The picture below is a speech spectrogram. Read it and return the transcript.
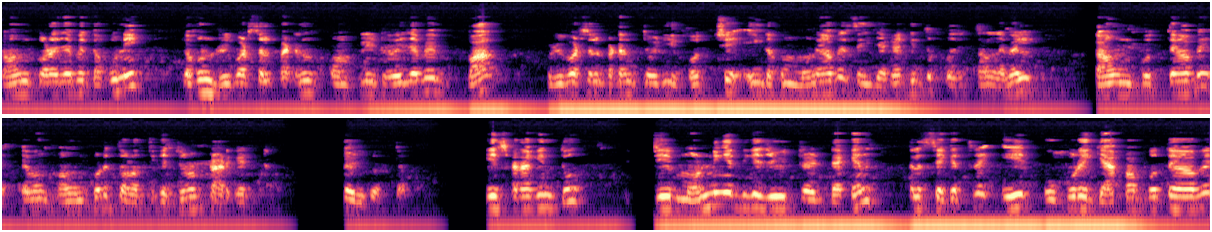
কাউন্ট করা যাবে তখনই, যখন রিভার্সাল প্যাটার্ন কমপ্লিট হয়ে যাবে বা রিভার্সাল প্যাটার্ন তৈরি হচ্ছে, এই রকম মনে হবে, সেই জায়গায় কিন্তু প্রজেকশন লেভেল কাউন্ট করতে হবে এবং কাউন্ট করে তলার দিকের জন্য টার্গেট তৈরি করতে হবে। এছাড়া কিন্তু যে মর্নিং এর দিকে যদি ট্রেড দেখেন, তাহলে সেক্ষেত্রে এর উপরে গ্যাপ আপ হতে হবে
